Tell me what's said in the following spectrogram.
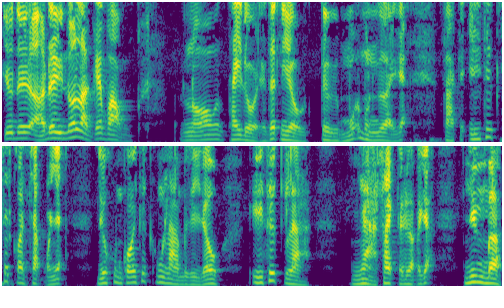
Cho nên ở đây nó là cái vòng nó thay đổi rất nhiều từ mỗi một người ấy. và cái ý thức rất quan trọng ấy nếu không có ý thức không làm được gì đâu. Ý thức là nhà sạch là được anh ạ nhưng mà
